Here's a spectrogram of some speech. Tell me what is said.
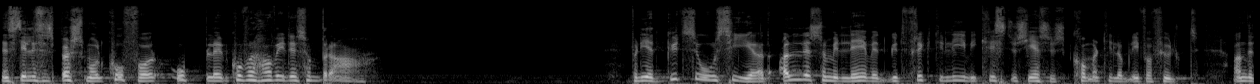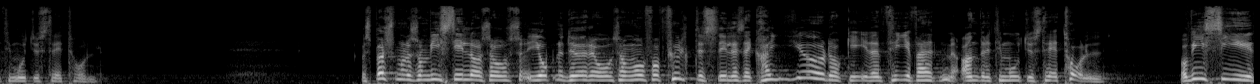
en stiller spørsmål hvorfor, opplever, hvorfor har vi det så bra. Fordi at Guds ord sier at alle som vil leve et gudfryktig liv i Kristus Jesus, kommer til å bli forfulgt. 2. Timotius 3,12. Og Spørsmålet som vi stiller oss i Åpne dører, og som må forfulgte stiller seg, hva gjør dere i den frie verden med 2. Timotius 3,12? Og Vi sier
